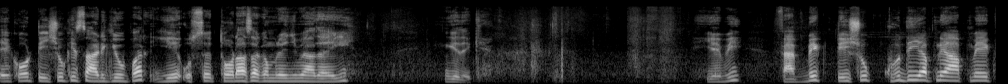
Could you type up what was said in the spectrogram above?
एक और टिश्यू की साड़ी के ऊपर, ये उससे थोड़ा सा कम रेंज में आ जाएगी। ये देखिए। ये भी फैब्रिक टिश्यू खुद ही अपने आप में एक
